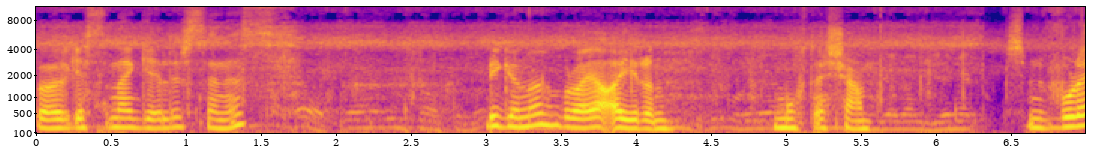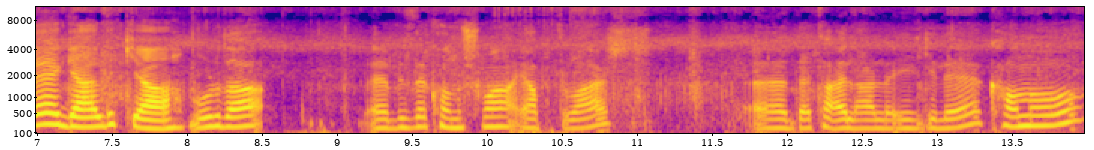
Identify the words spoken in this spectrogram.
bölgesine gelirseniz bir günü buraya ayırın. Muhteşem. Şimdi buraya geldik ya. Burada e, bize konuşma yaptılar. E, detaylarla ilgili. Kano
